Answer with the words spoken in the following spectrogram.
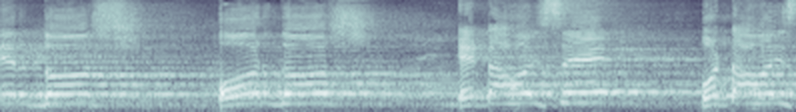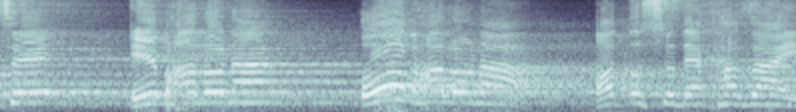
এর দোষ, ওর দোষ, এটা হয়েছে ওটা হয়েছে এ ভালো না, ও ভালো না, অথচ দেখা যায়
